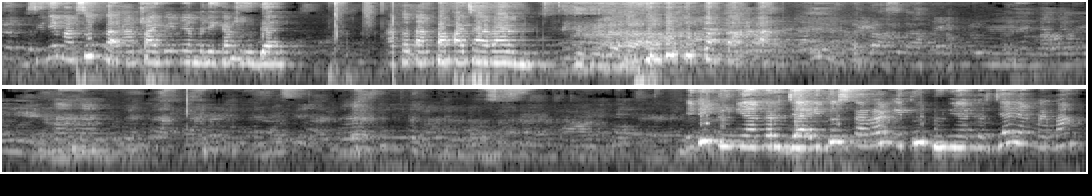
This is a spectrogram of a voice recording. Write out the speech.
Di sini masuk nggak kampanyenya menikah muda? Atau tanpa pacaran Jadi dunia kerja itu sekarang itu dunia kerja yang memang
